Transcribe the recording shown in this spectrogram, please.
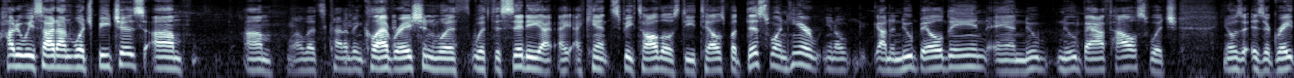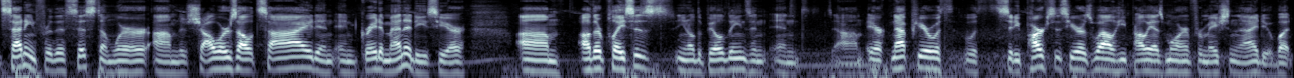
how do we decide on which beaches? Um, well, that's kind of in collaboration with, with the city. I, I, I can't speak to all those details, but this one here, you know, got a new building and new new bathhouse, which, you know, is a, is a great setting for this system where um, there's showers outside and, and great amenities here. Um, other places, you know, the buildings and, and um, Eric Knepp here with, with City Parks is here as well. He probably has more information than I do. But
